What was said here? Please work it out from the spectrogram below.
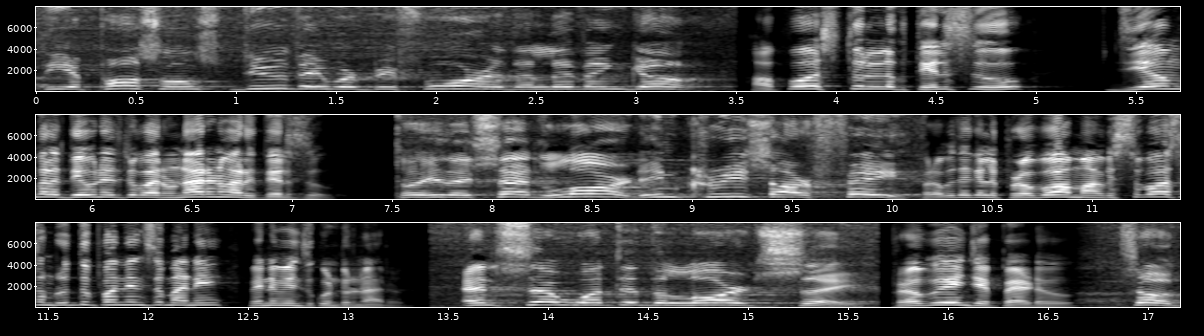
the apostles knew they were before the living God. అపోస్తులకు తెలుసు జీవం గల దేవుని ఎదుటి వారు ఉన్నారని వారికి తెలుసు So they said, Lord, increase our faith. ప్రభు దగ్గర ప్రభా మా విశ్వాసం వృద్ధి పొందించమని విన్నవించుకుంటున్నారు And so what did the Lord say? ప్రభు ఏం చెప్పాడు So, a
